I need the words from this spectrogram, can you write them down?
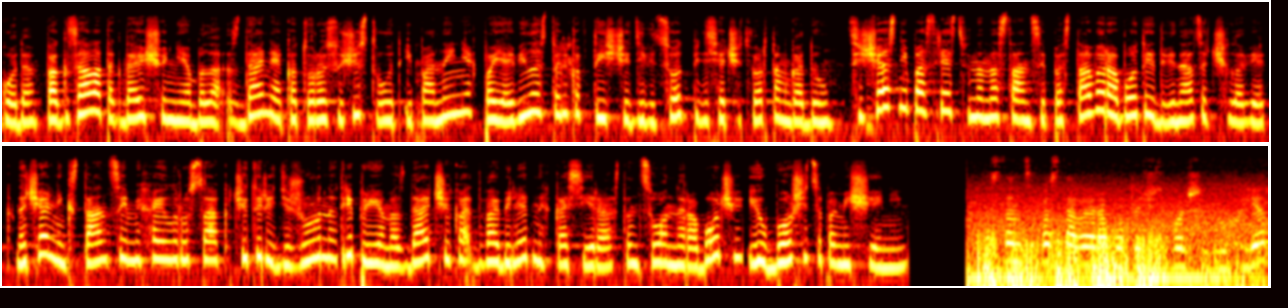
года. Вокзала тогда еще не было. Здание, которое существует и поныне, появилось только в 1000 1954 году. Сейчас непосредственно на станции поставы работает 12 человек. Начальник станции Михаил Русак, 4 дежурных, 3 приема с датчика, 2 билетных кассира, станционный рабочий и уборщица помещений. На станции поставы работаю чуть больше двух лет.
